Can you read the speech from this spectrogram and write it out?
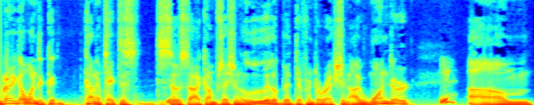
Greg, I wanted to kind of take this suicide conversation a little bit different direction. I wondered, yeah. um,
